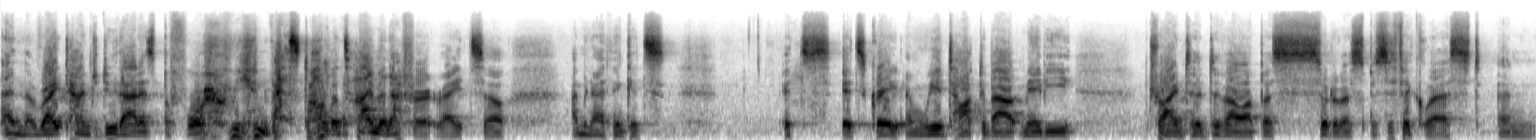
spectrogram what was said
and the right time to do that is before we invest all the time and effort, right? So, I mean, I think it's it's it's great. And we had talked about maybe trying to develop a sort of a specific list, and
